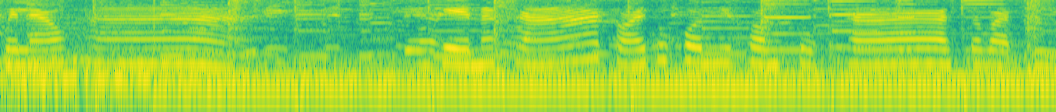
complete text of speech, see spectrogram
ไปแล้วค่ะ โอเคนะคะ ขอให้ทุกคนมีความสุขค่ะ สวัสดี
